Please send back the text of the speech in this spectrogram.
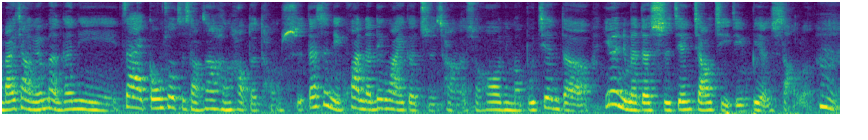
白讲，原本跟你在工作职场上很好的同事，但是你换了另外一个职场的时候，你们不见得，因为你们的时间交集已经变少了，嗯，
